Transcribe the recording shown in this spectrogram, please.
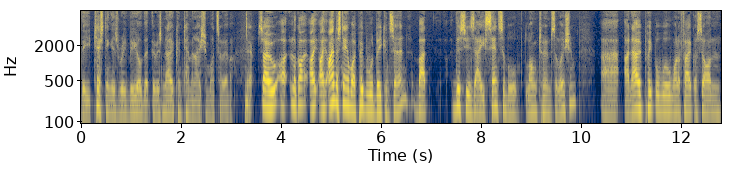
the testing has revealed that there is no contamination whatsoever. Yep. So, uh, look, I, I, I understand why people would be concerned, but this is a sensible long term solution. Uh, I know people will want to focus on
